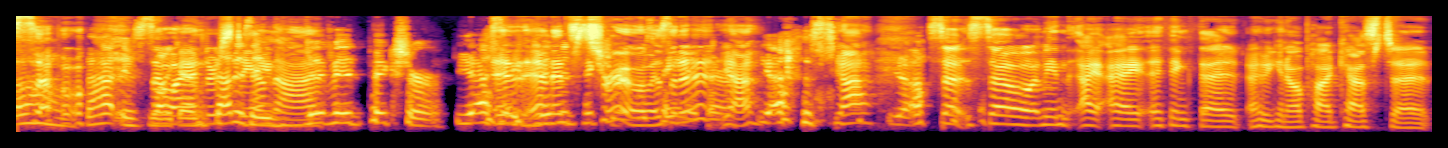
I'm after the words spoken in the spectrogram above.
oh, that is so like a, that is a that. vivid picture. Yes, and, and it's true, isn't it? Yeah, yes, yeah, yeah. So, so I mean, I, I, I think that uh, you know, a podcast to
